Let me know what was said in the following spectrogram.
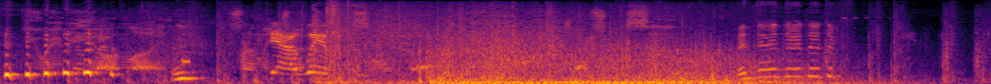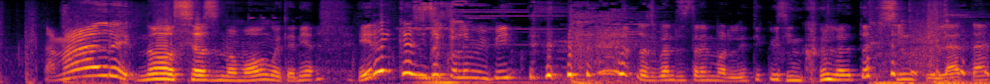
De a huevo. Vente, vente, vente, vente. ¡La madre! No seas mamón, güey. Tenía. Era casi sacó el MVP. Los guantes traen morlítico y sin culata. Sin culata.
